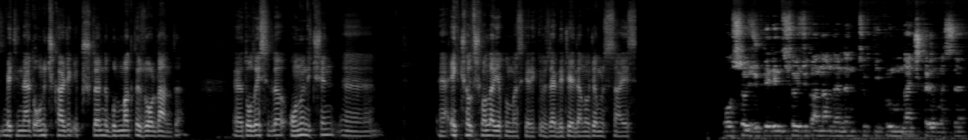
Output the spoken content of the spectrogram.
metinlerde onu çıkaracak ipuçlarını bulmakta zorlandı. E, dolayısıyla onun için e, ek çalışmalar yapılması gerekti. Özellikle Ceylan hocamız sayesinde. O sözcüklerin sözcük anlamlarının Türk Dil Kurumu'ndan çıkarılması,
